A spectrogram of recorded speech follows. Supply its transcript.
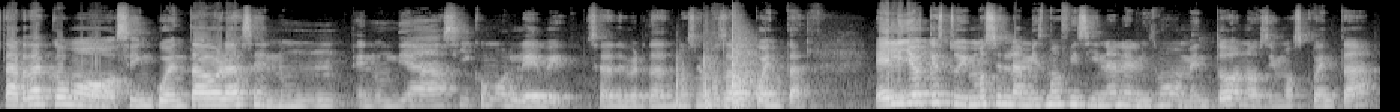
tarda como 50 horas en un, en un día así como leve. O sea, de verdad, nos hemos dado cuenta. Él y yo que estuvimos en la misma oficina en el mismo momento, nos dimos cuenta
